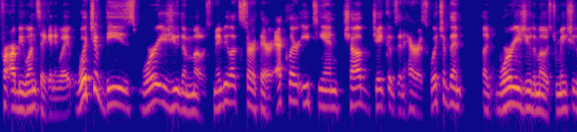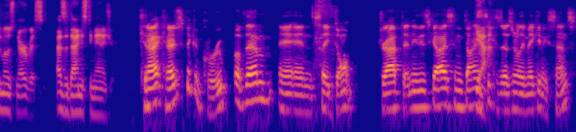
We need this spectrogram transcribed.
for RB1 sake, anyway. Which of these worries you the most? Maybe let's start there. Ekeler, Etienne, Chubb, Jacobs, and Harris. Which of them like worries you the most or makes you the most nervous as a dynasty manager? Can I can I just pick a group of them and, and say don't draft any of these guys in dynasty because yeah. it doesn't really make any sense?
